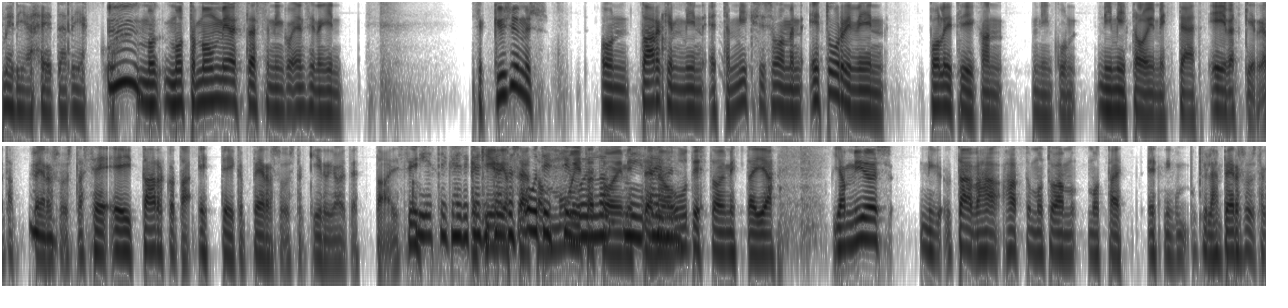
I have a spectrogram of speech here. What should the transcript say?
media heitä riekkuu. Mm. Mut, mutta mun mielestä tässä niin kuin ensinnäkin se kysymys on tarkemmin, että miksi Suomen eturivin politiikan niin kuin nimitoimittajat eivät kirjoita persuista. Se ei tarkoita, etteikö persuista kirjoitettaisi. Niin, etteikö heitä käsiteltäisi uutissivuilla. muita toimittajia, Niin, ne on uutistoimittajia. Ja myös, niin, tämä on vähän hattumutua, mutta et, et, niin kyllähän persuista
